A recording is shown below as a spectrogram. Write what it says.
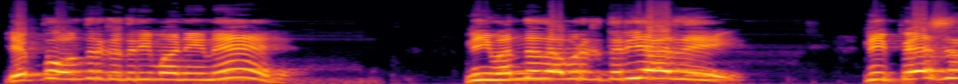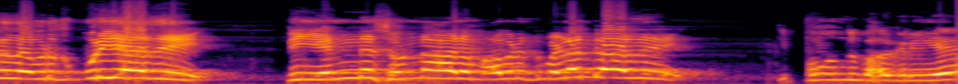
எப்போ வந்திருக்க தெரியுமா நீனு? நீ வந்தது அவருக்கு தெரியாது. நீ பேசுறது அவருக்கு புரியாது. நீ என்ன சொன்னாலும் அவருக்கு விளங்காது. இப்போ வந்து பாக்குறியே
